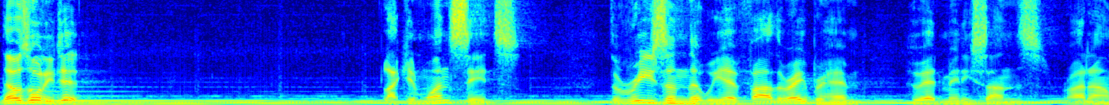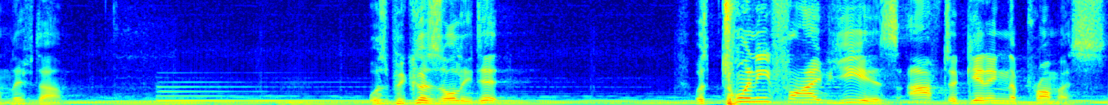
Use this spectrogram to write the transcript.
That was all he did. Like, in one sense, the reason that we have Father Abraham, who had many sons, right arm, left arm, was because all he did was 25 years after getting the promise.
